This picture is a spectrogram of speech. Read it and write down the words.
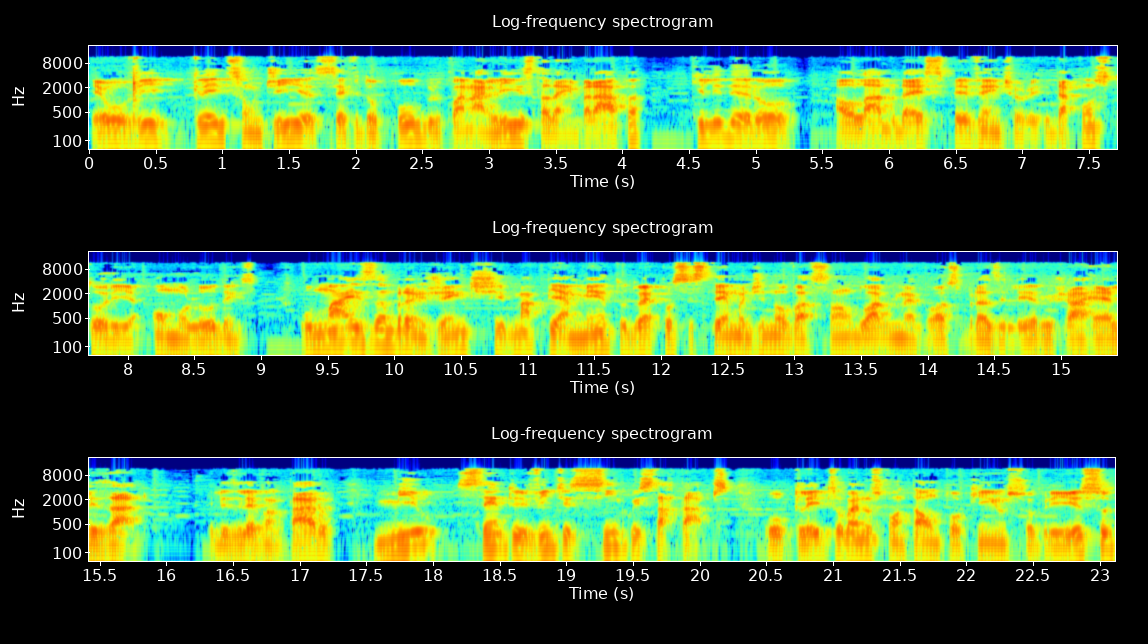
Eu ouvi Cleidson Dias, servidor público, analista da Embrapa, que liderou, ao lado da SP Venture e da consultoria Homo Ludens, o mais abrangente mapeamento do ecossistema de inovação do agronegócio brasileiro já realizado. Eles levantaram 1.125 startups. O Cleiton vai nos contar um pouquinho sobre isso.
